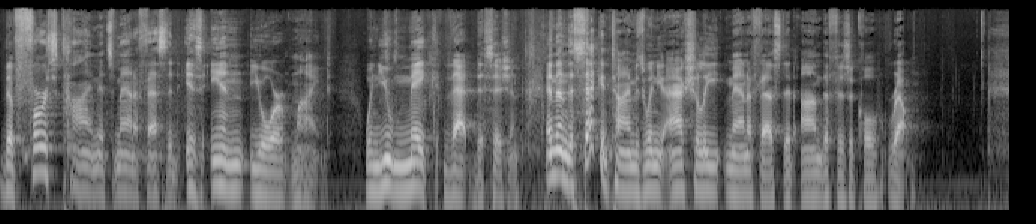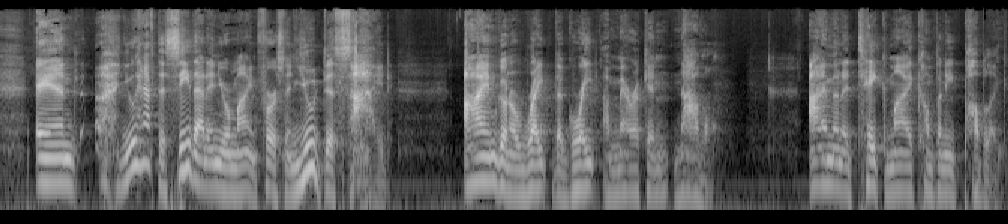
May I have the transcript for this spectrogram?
The first time it's manifested is in your mind when you make that decision. And then the second time is when you actually manifest it on the physical realm. And you have to see that in your mind first, and you decide, I'm going to write the great American novel. I'm going to take my company public.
